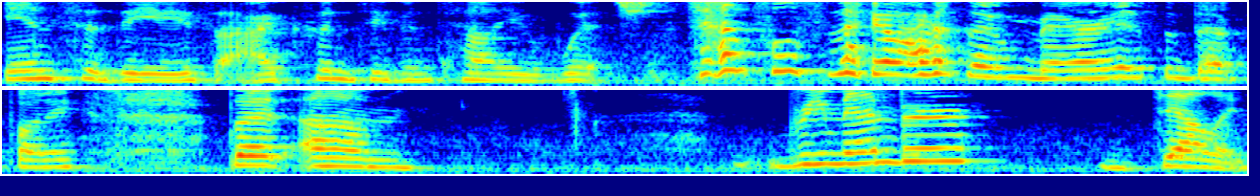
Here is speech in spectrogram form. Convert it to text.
into these. I couldn't even tell you which stencils they are though, Mary, isn't that funny? But um, remember deli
